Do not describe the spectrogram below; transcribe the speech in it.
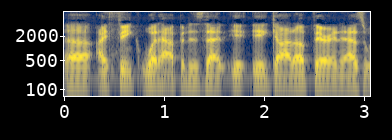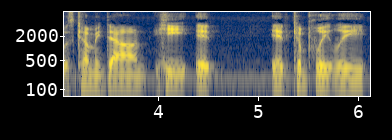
Uh, I think what happened is that it, it got up there, and as it was coming down, he it it completely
